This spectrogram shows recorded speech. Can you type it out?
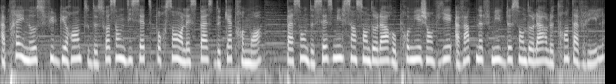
Après une hausse fulgurante de 77% en l'espace de 4 mois, passant de 16 500 dollars au 1er janvier à 29 200 dollars le 30 avril,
